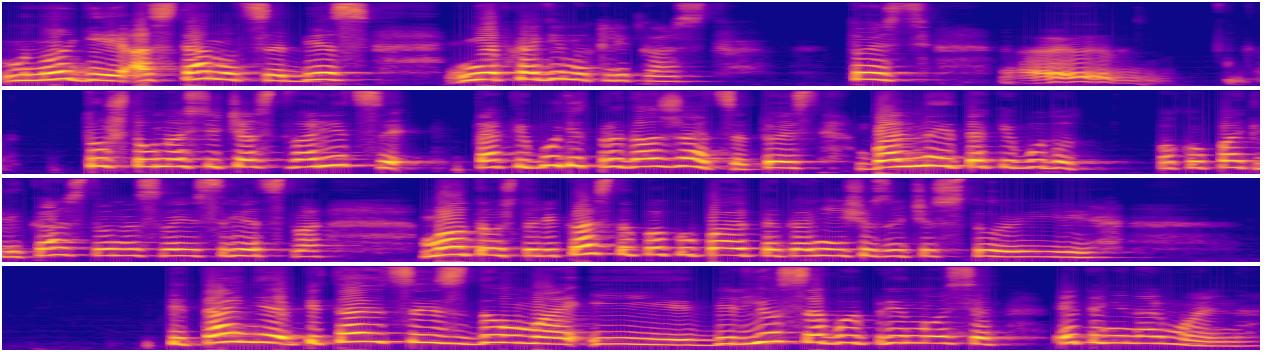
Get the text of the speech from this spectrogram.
многие останутся без необходимых лекарств. То есть то, что у нас сейчас творится, так и будет продолжаться. То есть больные так и будут покупать лекарства на свои средства. Мало того, что лекарства покупают, так они еще зачастую и питание, питаются из дома и белье с собой приносят, это ненормально.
